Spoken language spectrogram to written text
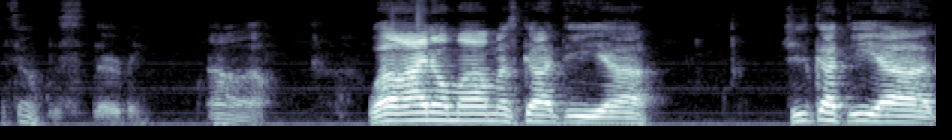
That sounds disturbing. I don't know. Well, I know Mama's got the, uh, she's got the uh,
